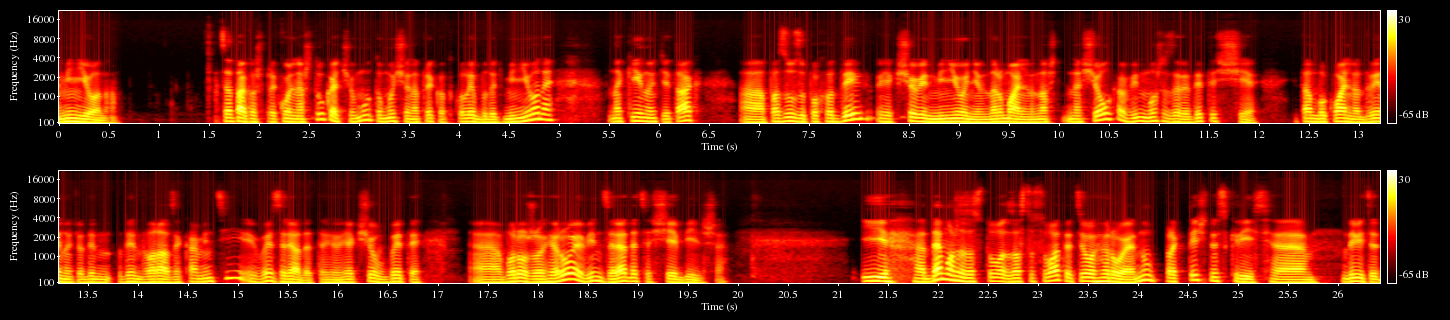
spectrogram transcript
міньйона. Це також прикольна штука. Чому? Тому що, наприклад, коли будуть міньйони накинуті, так, Пазузу походив, якщо він міньйонів нормально нащолкав, він може зарядити ще. І там буквально двинуть один- один-два рази камінці, і ви зарядите його. Якщо вбити ворожого героя, він зарядиться ще більше. І е, де можна застосувати цього героя? Ну, практично скрізь. Е, Дивіться,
